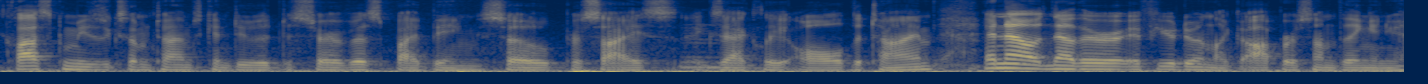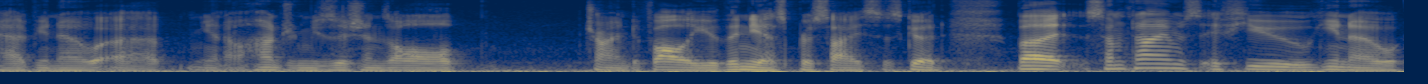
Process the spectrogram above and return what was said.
classical music sometimes can do a disservice by being so precise mm-hmm. exactly all the time. Yeah. And now now there if you're doing like opera or something and you have, you know, uh, you know, 100 musicians all trying to follow you, then yes, precise is good. But sometimes if you, you know,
